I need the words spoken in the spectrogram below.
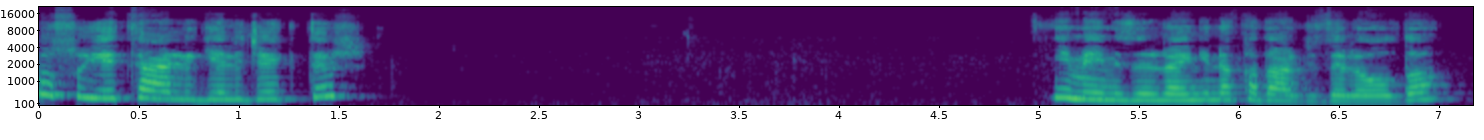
Bu su yeterli gelecektir. Yemeğimizin rengi ne kadar güzel oldu.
